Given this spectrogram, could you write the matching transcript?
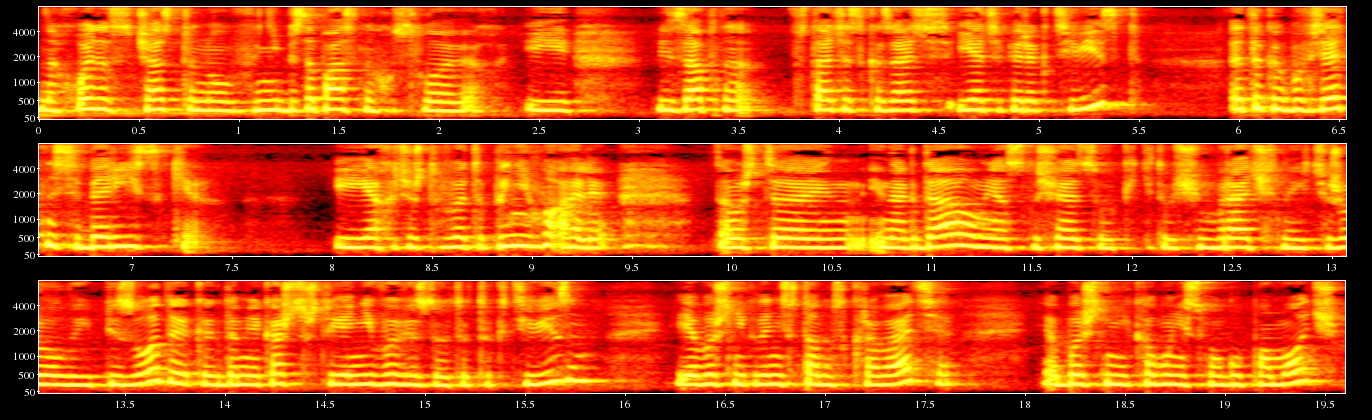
находятся часто ну, в небезопасных условиях. И внезапно встать и сказать «я теперь активист» — это как бы взять на себя риски. И я хочу, чтобы вы это понимали. Потому что иногда у меня случаются какие-то очень мрачные, тяжелые эпизоды, когда мне кажется, что я не вывезу этот активизм, я больше никогда не встану с кровати, я больше никому не смогу помочь,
